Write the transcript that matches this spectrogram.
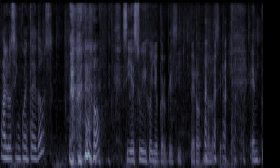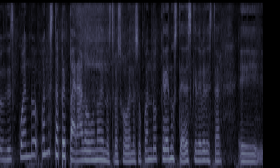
¿A los 52? ¿No? Si es su hijo, yo creo que sí, pero no lo sé. Entonces, ¿cuándo, ¿cuándo está preparado uno de nuestros jóvenes o cuándo creen ustedes que debe de estar, eh,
